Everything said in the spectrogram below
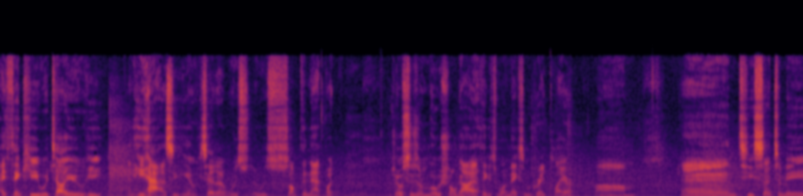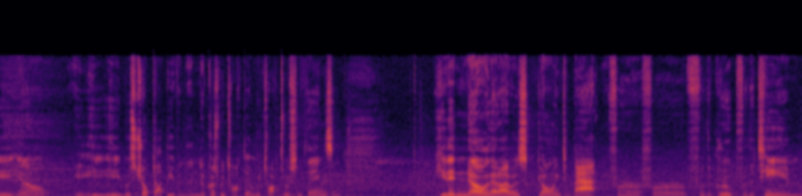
I think he would tell you he, and he has, he, you know, he said it was it was something that, but Jozy's an emotional guy. I think it's what makes him a great player. Um, and he said to me, you know, he, he, he was choked up even, and because we talked to him, we talked through some things, and he didn't know that I was going to bat for for for the group for the team,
